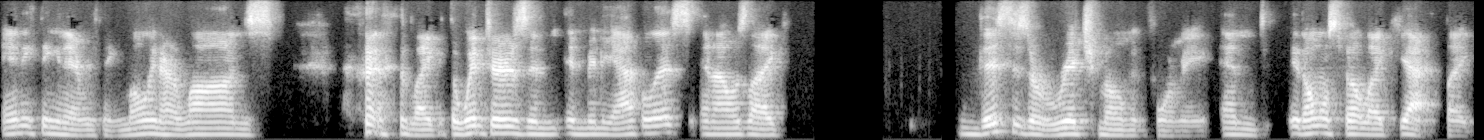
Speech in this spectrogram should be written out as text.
anything and everything, mowing our lawns, like the winters in in Minneapolis, and I was like, this is a rich moment for me, and it almost felt like yeah, like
